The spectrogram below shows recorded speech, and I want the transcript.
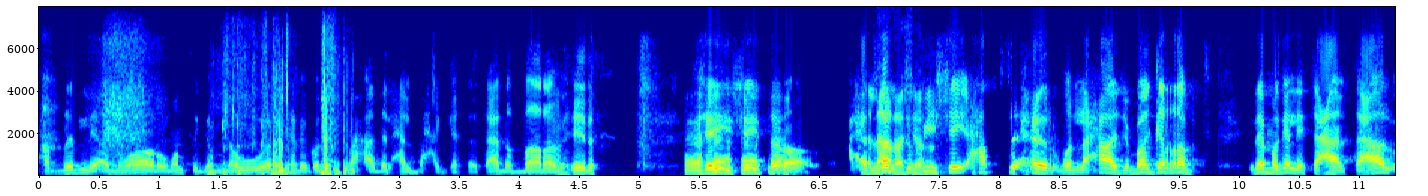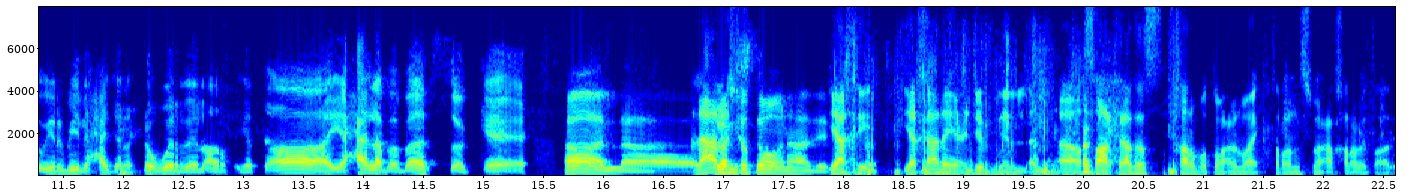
محضر لي أنوار ومنطقة منورة كان يقول اسمع هذه الحلبة حقتها تعال تضارب هنا شيء شيء ترى. لا، لا، شوف. في شيء حط سحر ولا حاجة ما قربت. لين ما قال لي تعال تعال ويرمي لي حجره تنور لي الأرض. قلت آه هي حلبة بس أوكي. آه ال لا، لا، شوف. هذه. يا أخي يا أخي أنا يعجبني ال- ال- آه، صالح لا تخربطوا مع المايك ترى نسمع الخرابيط هذه.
